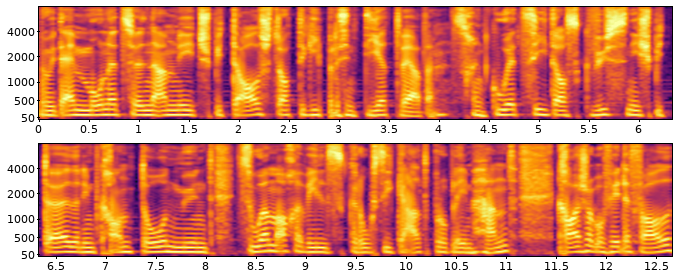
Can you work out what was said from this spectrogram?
Noch in diesem Monat soll nämlich die Spitalstrategie präsentiert werden. Es könnte gut sein, dass gewisse Spitäler im Kanton müssen zumachen müssen, weil sie grosse Geldprobleme haben. Klar ist aber auf jeden Fall,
